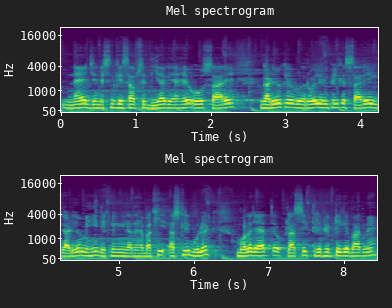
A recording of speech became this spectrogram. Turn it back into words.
नए जनरेशन के हिसाब से दिया गया है, वो सारे गाड़ियों के रॉयल इनफील्ड के सारे गाड़ियों में ही देखने को मिल जाता है। बाकी असली बुलेट बोला जाए तो क्लासिक 350 के बाद में,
